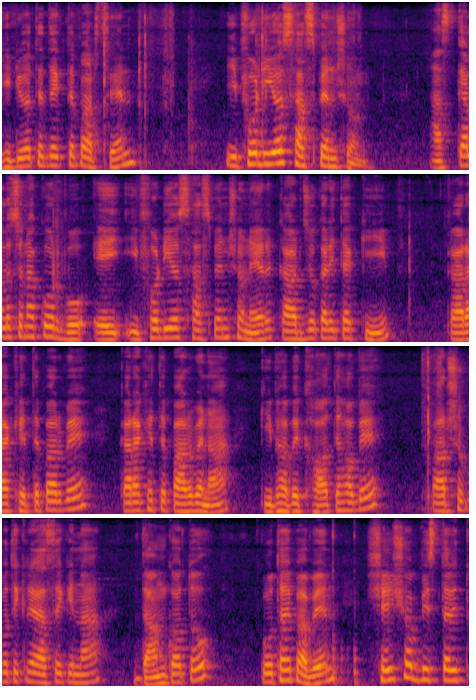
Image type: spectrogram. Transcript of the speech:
ভিডিওতে দেখতে পাচ্ছেন ইফোডিও সাসপেনশন। আজকে আলোচনা করব এই ইফোডিও সাসপেনশনের কার্যকারিতা কি, কারা খেতে পারবে, কারা খেতে পারবে না, কীভাবে খাওয়াতে হবে পার্শ্ব প্রতিক্রিয়া আছে কি না দাম কত, কোথায় পাবেন, সেই সব বিস্তারিত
